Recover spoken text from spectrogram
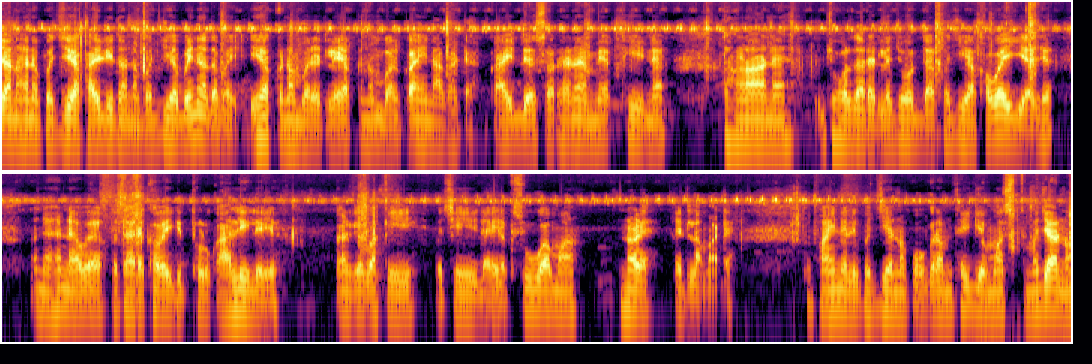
મજાના અને ભજીયા ખાઈ લીધા અને ભજીયા બન્યા હતા ભાઈ. એક નંબર એટલે એક નંબર કાંઈ ના ઘટે. કાયદેસર હે ને મેથી ને ધાણા ને જોરદાર એટલે જોરદાર ભજીયા ખવાઈ ગયા છે. અને હે હવે વધારે ખવાઈ ગયું થોડુંક હાલી લઈએ. કારણ કે બાકી પછી ડાયરેક્ટ સુવામાં નળે એટલા માટે. તો ફાઇનલી ભજીયાનો પ્રોગ્રામ થઈ ગયો મસ્ત મજાનો.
